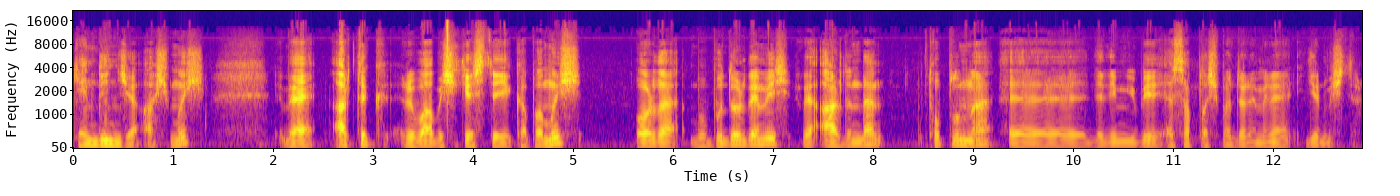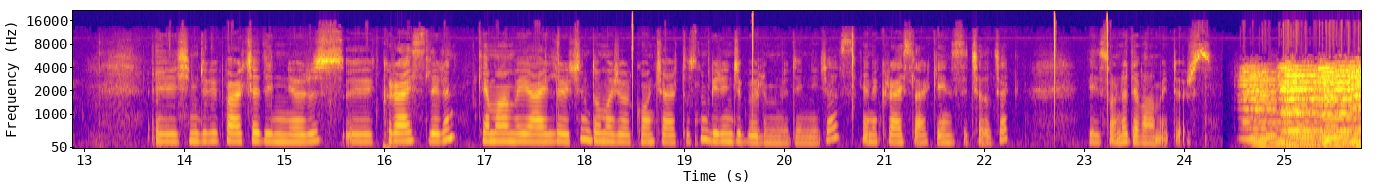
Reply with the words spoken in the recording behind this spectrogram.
kendince aşmış ve artık rıbabı şikesteyi kapamış. Orada bu budur demiş ve ardından toplumla e, dediğim gibi hesaplaşma dönemine girmiştir. E, şimdi bir parça dinliyoruz. E, Chrysler'in keman ve yaylılar için Do majör konçertosunun birinci bölümünü dinleyeceğiz. Yine Chrysler kendisi çalacak. E, sonra devam ediyoruz. Müzik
